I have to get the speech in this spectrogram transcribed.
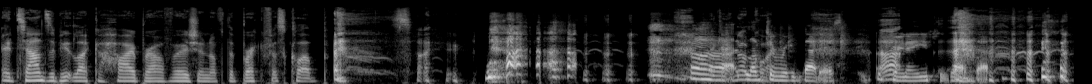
It sounds a bit like a highbrow version of the Breakfast Club. so. oh, okay, I'd love quite. to read that essay. Katrina, uh, you should that.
